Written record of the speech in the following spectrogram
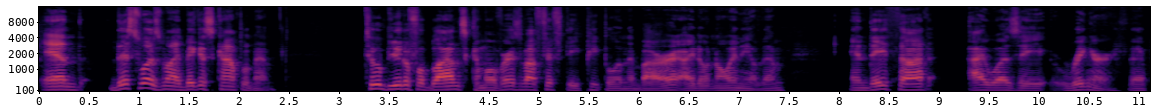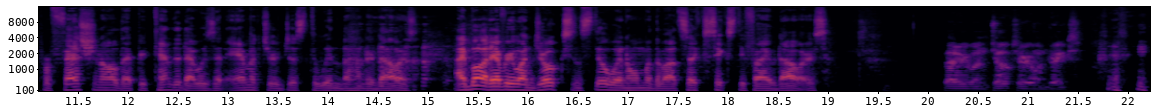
And this was my biggest compliment. Two beautiful blondes come over. There's about 50 people in the bar. I don't know any of them. And they thought I was a ringer, the professional that pretended I was an amateur just to win the hundred dollars. I bought everyone jokes and still went home with about six sixty-five dollars. But everyone jokes, everyone drinks.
